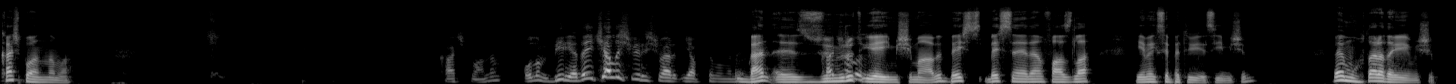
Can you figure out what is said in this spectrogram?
Kaç puanın ama? Kaç puanım? Oğlum bir ya da iki alışveriş ver, yaptım amına. Ben e, Zümrüt üyeymişim abi. 5 5 seneden fazla yemek sepeti üyesiymişim. Ve muhtar adayıymışım.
